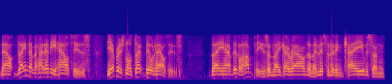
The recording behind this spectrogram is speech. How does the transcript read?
Now they never had any houses. The Aboriginals don't build houses. They have little humpies and they go round and they live to live in caves and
